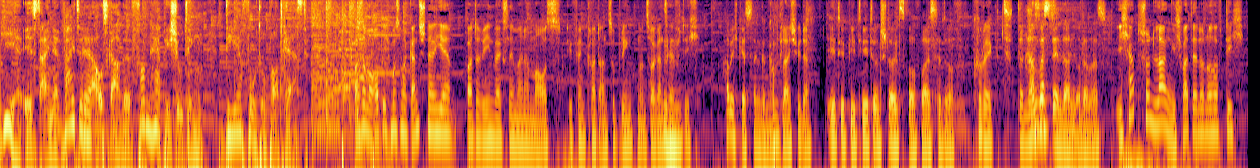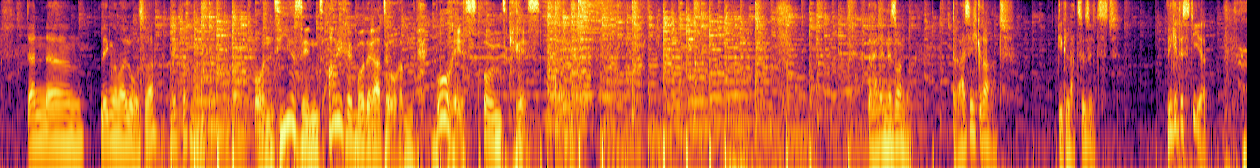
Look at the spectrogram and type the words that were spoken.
Hier ist eine weitere Ausgabe von Happy Shooting, der Fotopodcast. Pass mal ob, ich muss mal ganz schnell hier Batterien wechseln in meiner Maus. Die fängt gerade an zu blinken und zwar ganz Mhm. heftig. Habe ich gestern gemacht. Kommt gleich wieder. Etipetete und stolz drauf, weißt du doch. Korrekt. Dann Haben wir's uns- denn dann, oder was? Ich hab's schon lang. Ich warte ja nur noch auf dich. Dann ähm, legen wir mal los, wa? Leg doch mal. Und hier sind eure Moderatoren, Boris und Chris. Brennende Sonne. 30 Grad. Die Glatze sitzt. Wie geht es dir?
